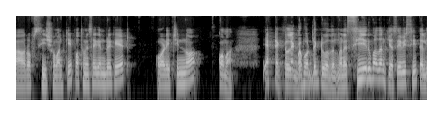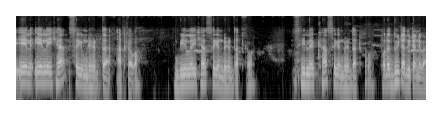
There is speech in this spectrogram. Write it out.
power of C সমান কি? প্রথমে সেকেন্ড ব্র্যাকেট অর চিহ্ন, কমা। একটা একটা লিখবা প্রত্যেকটা উপাদান। মানে সি এর উপাদান কি আছে? এবিসি। তাহলে এ এ লেখা সেকেন্ড ব্র্যাকেট দা আটকাবা। বি লেখা সেকেন্ড ব্র্যাকেট দা আটকাবা। সি লেখা সেকেন্ড ব্র্যাকেট দা আটকাবা। পরে দুইটা দুইটা নেবা।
